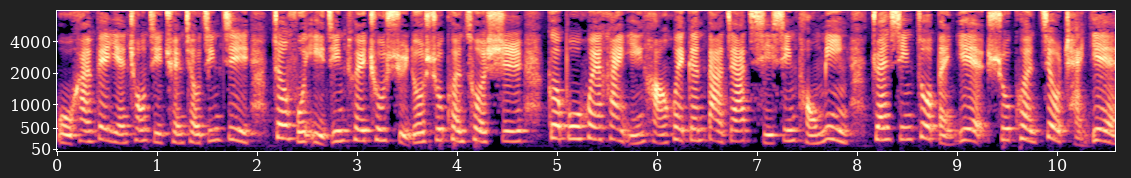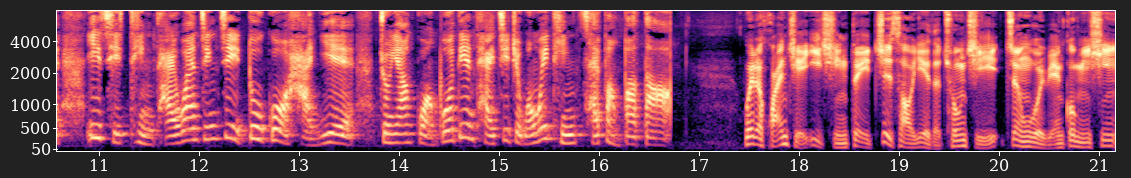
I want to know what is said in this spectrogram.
武汉肺炎冲击全球经济，政府已经推出许多纾困措施，各部会和银行会跟大家齐心同命，专心做本业，纾困旧产业，一起挺台湾。经济度过寒夜。中央广播电台记者王威婷采访报道。为了缓解疫情对制造业的冲击，政务委员龚明鑫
